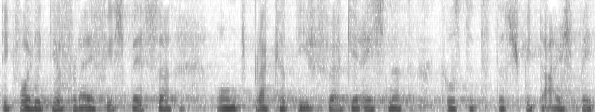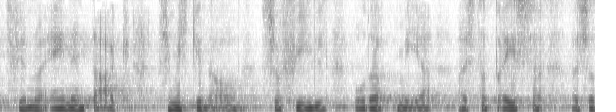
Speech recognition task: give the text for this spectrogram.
Die Quality of Life ist besser und plakativ äh, gerechnet kostet das Spitalsbett für nur einen Tag ziemlich genau so viel oder mehr als der Dresser. Also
